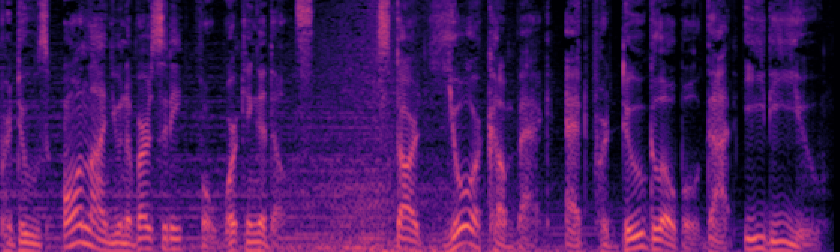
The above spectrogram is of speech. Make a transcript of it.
Purdue's online university for working adults. Start your comeback at purdueglobal.edu.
